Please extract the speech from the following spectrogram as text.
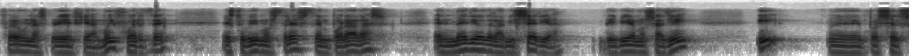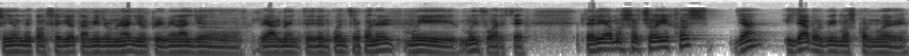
Fue una experiencia muy fuerte. Estuvimos tres temporadas en medio de la miseria. Vivíamos allí y eh, pues el Señor me concedió también un año, el primer año realmente de encuentro con Él, muy, muy fuerte. Teníamos ocho hijos ya y ya volvimos con nueve.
